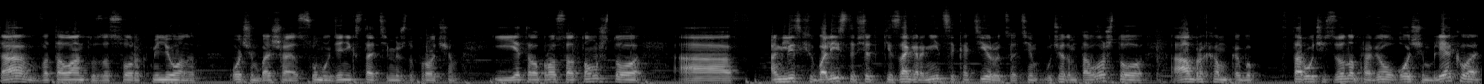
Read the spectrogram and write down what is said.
да, в Аталанту за 40 миллионов. Очень большая сумма денег, кстати, между прочим. И это вопрос о том, что э, английские футболисты все-таки за границей котируются, тем учетом того, что Абрахам как бы вторую часть сезона провел очень блекло,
